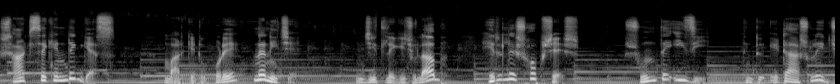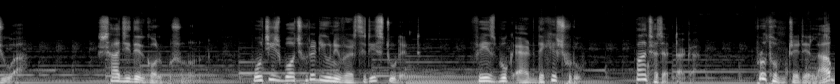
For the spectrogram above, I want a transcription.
ষাট সেকেন্ডে গ্যাস মার্কেট উপরে না নিচে। জিতলে কিছু লাভ, হেরলে সব শেষ। শুনতে ইজি কিন্তু এটা আসলে জুয়া। সাজিদের গল্প শুনুন। পঁচিশ বছরের ইউনিভার্সিটি স্টুডেন্ট ফেসবুক অ্যাড দেখে শুরু, পাঁচ হাজার টাকা। প্রথম ট্রেডে লাভ,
